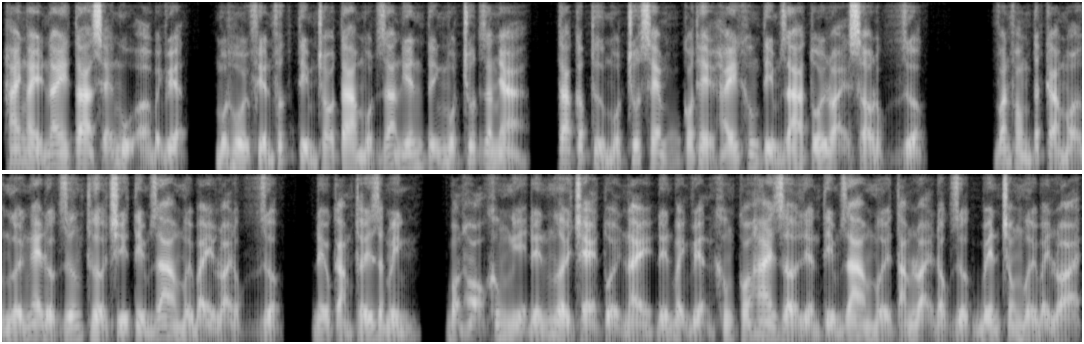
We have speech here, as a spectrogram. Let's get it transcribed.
hai ngày nay ta sẽ ngủ ở bệnh viện, một hồi phiền phức tìm cho ta một gian yên tĩnh một chút gian nhà, ta cấp thử một chút xem có thể hay không tìm ra tối loại sau độc dược. Văn phòng tất cả mọi người nghe được dương thừa chí tìm ra mười bảy loại độc dược, đều cảm thấy giật mình, bọn họ không nghĩ đến người trẻ tuổi này đến bệnh viện không có hai giờ liền tìm ra mười tám loại độc dược bên trong mười bảy loại,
